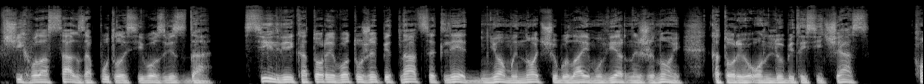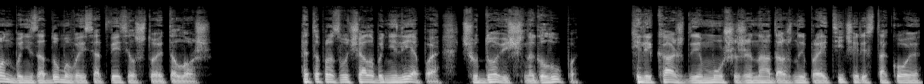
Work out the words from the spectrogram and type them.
в чьих волосах запуталась его звезда. Сильвии, которая вот уже 15 лет днем и ночью была ему верной женой, которую он любит и сейчас, он бы, не задумываясь, ответил, что это ложь. Это прозвучало бы нелепо, чудовищно, глупо. Или каждый муж и жена должны пройти через такое,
